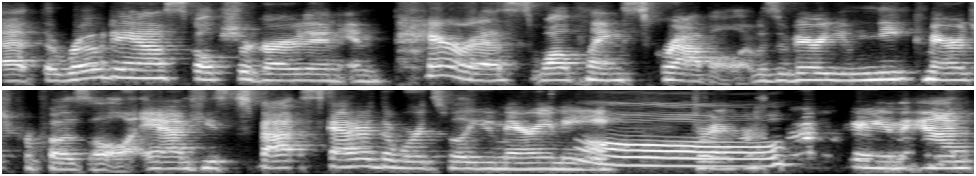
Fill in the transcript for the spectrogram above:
at the Rodin Sculpture Garden in Paris while playing Scrabble. It was a very unique marriage proposal, and he spat, scattered the words "Will you marry me?" during our Oh, Scrabble game. And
